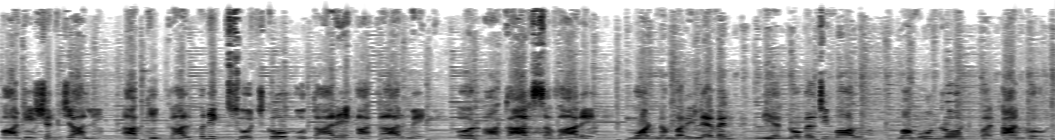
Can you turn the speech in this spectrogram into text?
partition जाली आपकी काल्पनिक सोच को उतारे आकार में और आकार सवारे ward number 11 near novelty mall Mamun road Pathankot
